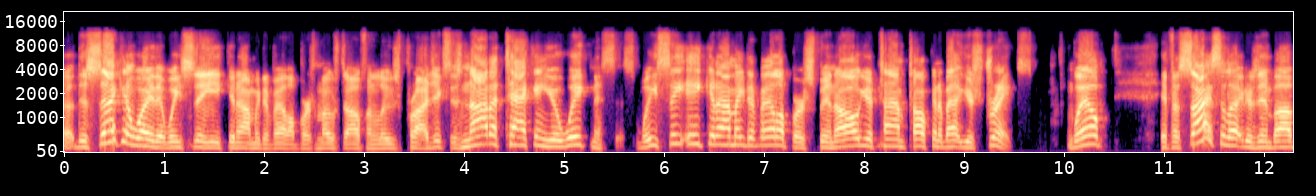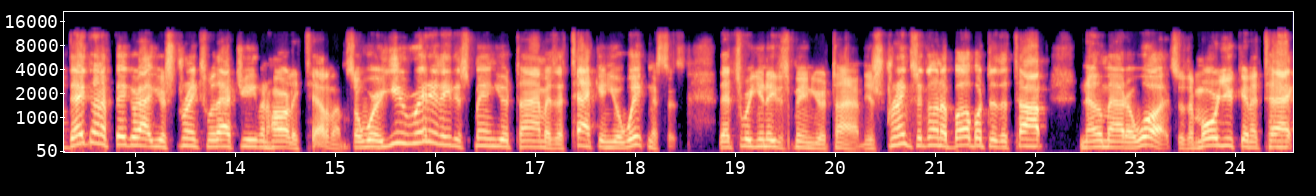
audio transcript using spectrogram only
Uh, the second way that we see economic developers most often lose projects is not attacking your weaknesses. We see economic developers spend all your time talking about your strengths. Well, if a selector is involved, they're going to figure out your strengths without you even hardly telling them. So where you really need to spend your time is attacking your weaknesses. That's where you need to spend your time. Your strengths are going to bubble to the top no matter what. So the more you can attack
